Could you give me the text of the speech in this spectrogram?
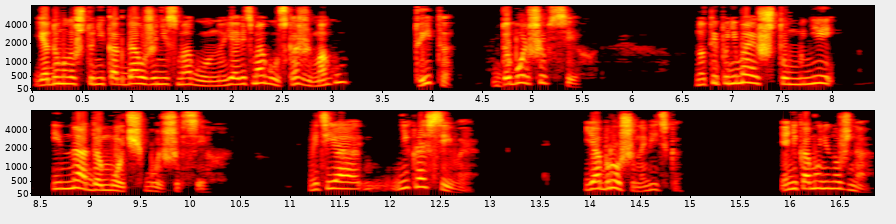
Я думала, что никогда уже не смогу, но я ведь могу, скажи, могу. Ты-то? Да больше всех. Но ты понимаешь, что мне и надо мочь больше всех. Ведь я некрасивая. Я брошена, Витька. Я никому не нужна.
